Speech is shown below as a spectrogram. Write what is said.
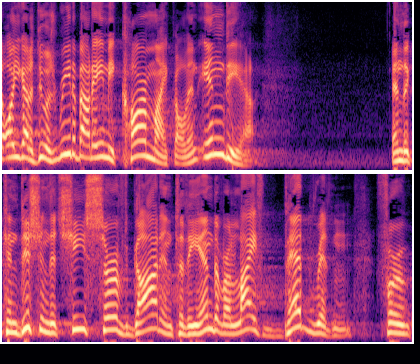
All you got to do is read about Amy Carmichael in India and the condition that she served God in to the end of her life, bedridden for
